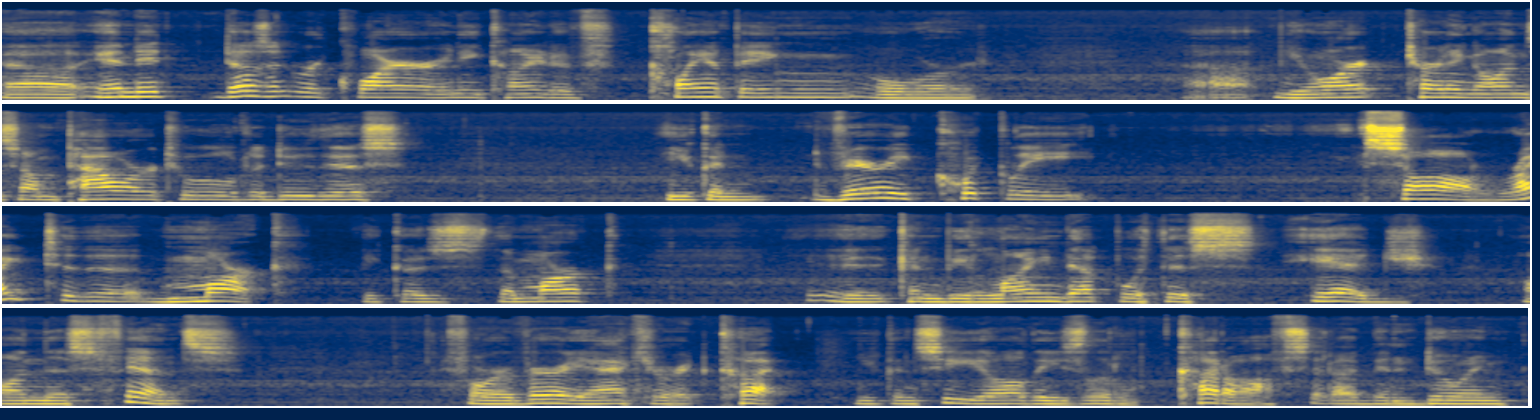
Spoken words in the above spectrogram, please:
Uh, and it doesn't require any kind of clamping or uh, you aren't turning on some power tool to do this. You can very quickly saw right to the mark because the mark it can be lined up with this edge on this fence for a very accurate cut. You can see all these little cut-offs that I've been doing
